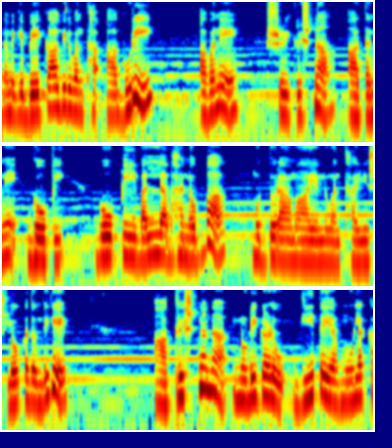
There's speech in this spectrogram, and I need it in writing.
ನಮಗೆ ಬೇಕಾಗಿರುವಂಥ ಆ ಗುರಿ ಅವನೇ ಶ್ರೀಕೃಷ್ಣ, ಆತನೇ ಗೋಪಿ. ಗೋಪಿ ವಲ್ಲಭನೊಬ್ಬ ಮುದ್ದುರಾಮ ಎನ್ನುವಂಥ ಈ ಶ್ಲೋಕದೊಂದಿಗೆ ಆ ಕೃಷ್ಣನ ನುಡಿಗಳು ಗೀತೆಯ ಮೂಲಕ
